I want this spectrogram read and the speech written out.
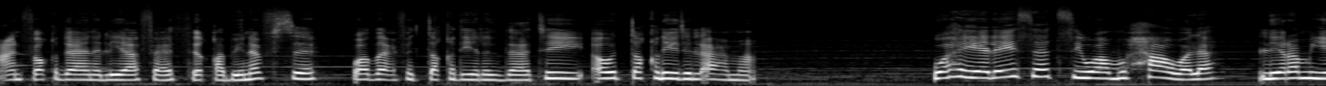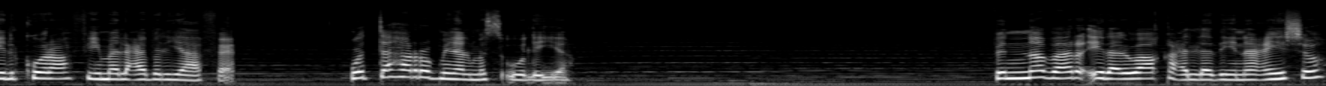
عن فقدان اليافع الثقة بنفسه وضعف التقدير الذاتي أو التقليد الأعمى وهي ليست سوى محاولة لرمي الكرة في ملعب اليافع والتهرب من المسؤولية بالنظر إلى الواقع الذي نعيشه.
